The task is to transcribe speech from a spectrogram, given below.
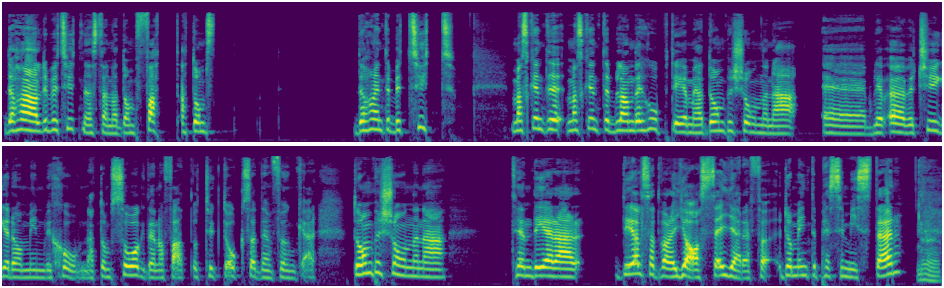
det har aldrig betytt nästan att de fatt, att de, det har inte betytt, man ska inte, man ska inte blanda ihop det med att de personerna eh, blev övertygade om min vision, att de såg den och fatt och tyckte också att den funkar. De personerna tenderar dels att vara ja-sägare, för de är inte pessimister Nej.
